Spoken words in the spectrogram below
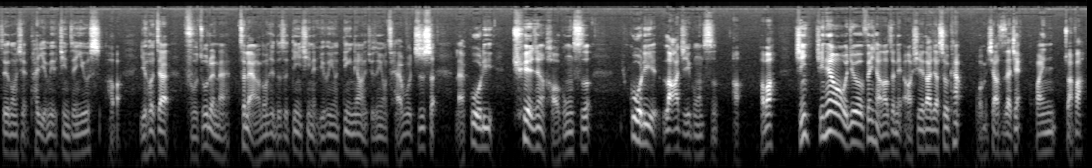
这个东西，它有没有竞争优势？好吧，以后在辅助的呢，这两个东西都是定性的，以后用定量的，就是用财务知识来过滤、确认好公司，过滤垃圾公司啊，好吧，行，今天我就分享到这里啊，谢谢大家收看，我们下次再见，欢迎转发。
